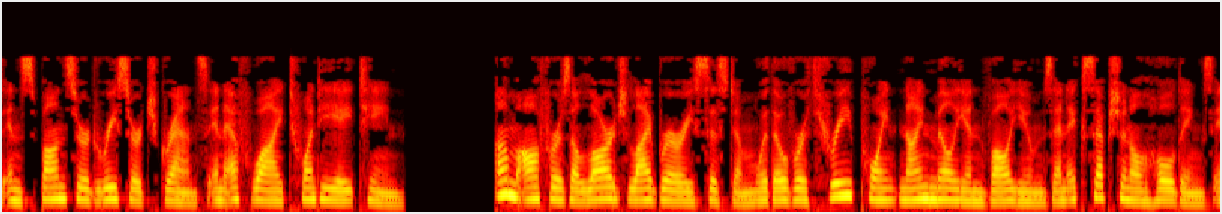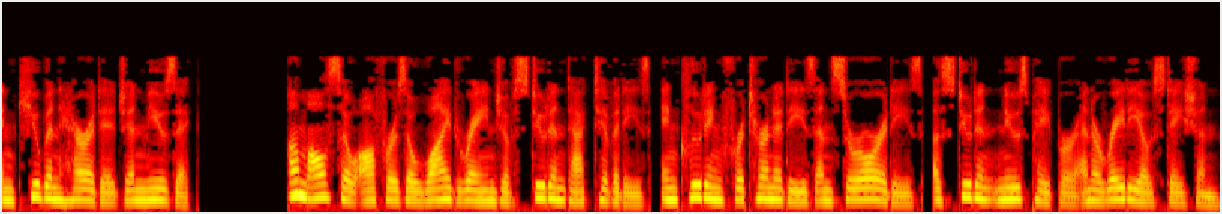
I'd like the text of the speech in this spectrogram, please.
in sponsored research grants in FY 2018. UM offers a large library system with over 3.9 million volumes and exceptional holdings in Cuban heritage and music. UM also offers a wide range of student activities, including fraternities and sororities, a student newspaper and a radio station.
